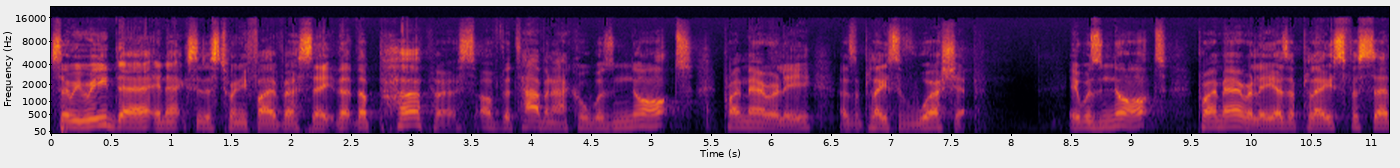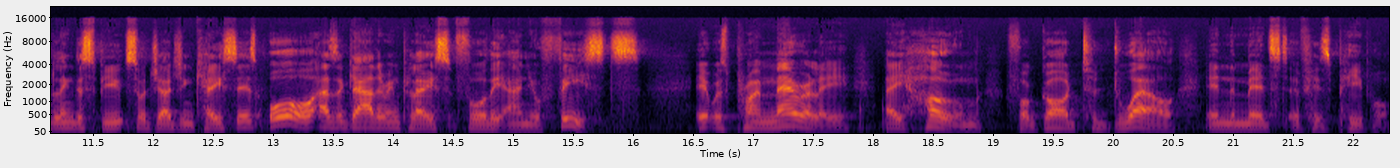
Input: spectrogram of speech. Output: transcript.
So we read there in Exodus 25, verse 8, that the purpose of the tabernacle was not primarily as a place of worship. It was not primarily as a place for settling disputes or judging cases or as a gathering place for the annual feasts. It was primarily a home for God to dwell in the midst of his people.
